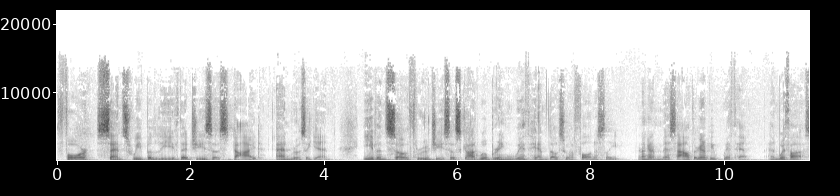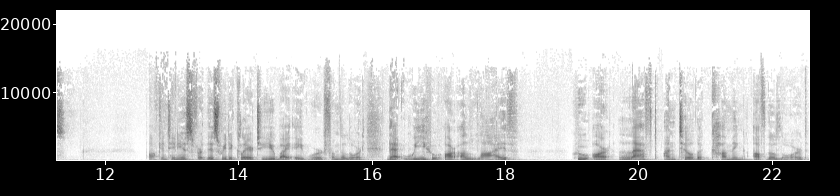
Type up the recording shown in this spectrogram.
For since we believe that Jesus died and rose again, even so, through Jesus, God will bring with him those who have fallen asleep. They're not going to miss out, they're going to be with him and with us. Paul continues, For this we declare to you by a word from the Lord, that we who are alive, who are left until the coming of the Lord,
